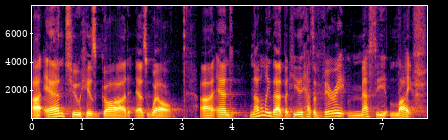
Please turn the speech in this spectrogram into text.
uh, and to his God as well. Uh, and not only that, but he has a very messy life.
